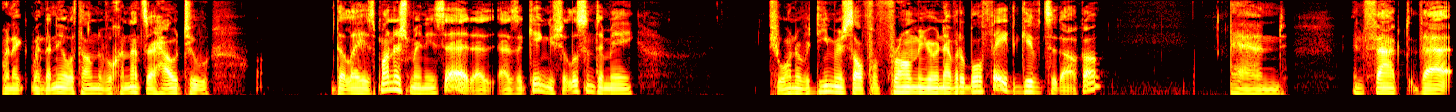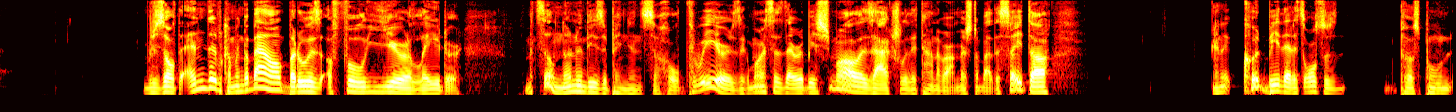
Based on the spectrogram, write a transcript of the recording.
When when Daniel was telling Nebuchadnezzar how to delay his punishment, he said, as, as a king, you should listen to me. If you want to redeem yourself from your inevitable fate, give tzedakah. And in fact, that result ended up coming about, but it was a full year later. But still, none of these opinions hold three years. The Gemara says that Rabbi Shmuel is actually the tanna of our Mishnah by the Saita, and it could be that it's also postponed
